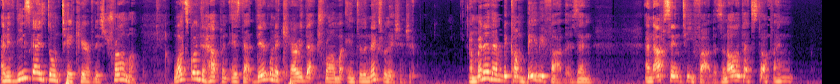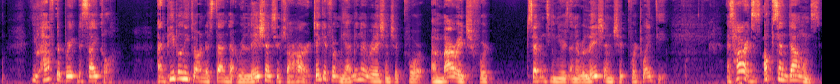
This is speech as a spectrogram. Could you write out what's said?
And if these guys don't take care of this trauma, what's going to happen is that they're going to carry that trauma into the next relationship. And many of them become baby fathers and and absentee fathers and all of that stuff. And you have to break the cycle. And people need to understand that relationships are hard. Take it from me. I'm in a relationship for a marriage for 17 years and a relationship for 20. It's hard. It's ups and downs.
